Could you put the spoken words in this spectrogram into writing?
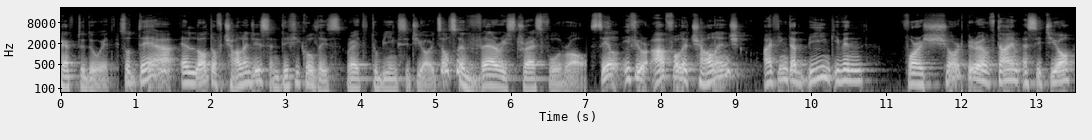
have to do it. So there are a lot of challenges and difficulties related to being CTO. It's also a very stressful role. Still, if you're up for a challenge, I think that being even for a short period of time a CTO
